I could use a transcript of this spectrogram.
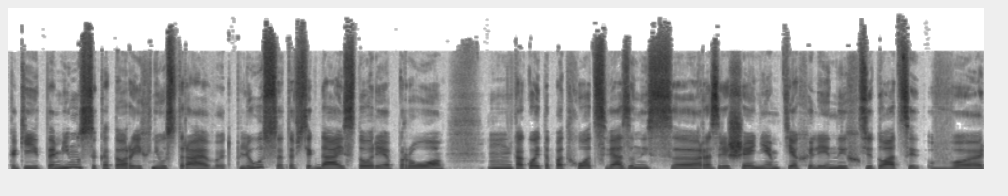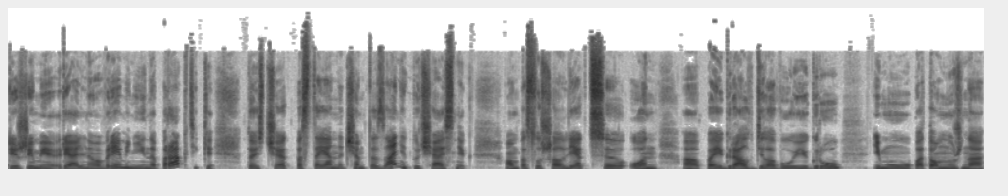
какие-то минусы, которые их не устраивают. Плюс это всегда история про какой-то подход, связанный с разрешением тех или иных ситуаций в режиме реального времени и на практике. То есть человек постоянно чем-то занят, участник. Он послушал лекцию, он э, поиграл в деловую игру, ему потом нужно,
